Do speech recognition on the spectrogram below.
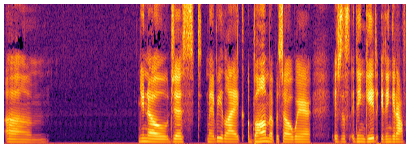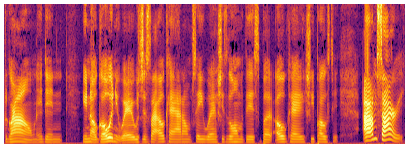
um, you know, just maybe like a bum episode where it's just it didn't get it didn't get off the ground. It didn't, you know, go anywhere. It was just like, okay, I don't see where she's going with this, but okay, she posted. I'm sorry.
